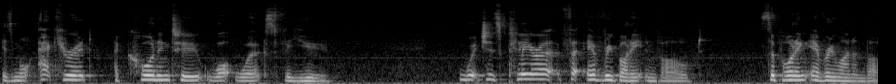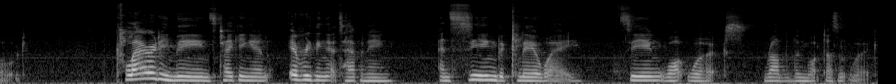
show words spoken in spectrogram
is more accurate according to what works for you, which is clearer for everybody involved, supporting everyone involved. Clarity means taking in everything that's happening and seeing the clear way, seeing what works rather than what doesn't work.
